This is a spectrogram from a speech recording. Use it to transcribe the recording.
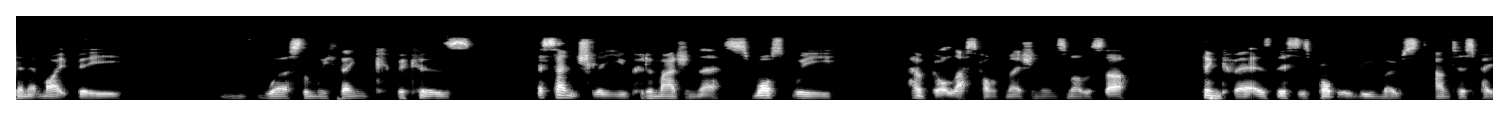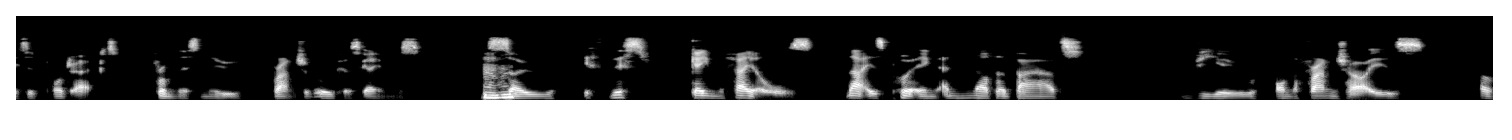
then it might be worse than we think because essentially you could imagine this whilst we have got less confirmation than some other stuff. Think of it as this is probably the most anticipated project from this new branch of Lucas games. Mhm. So if this game fails, that is putting another bad view on the franchise of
